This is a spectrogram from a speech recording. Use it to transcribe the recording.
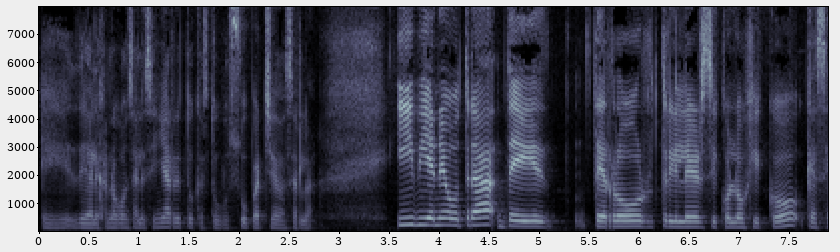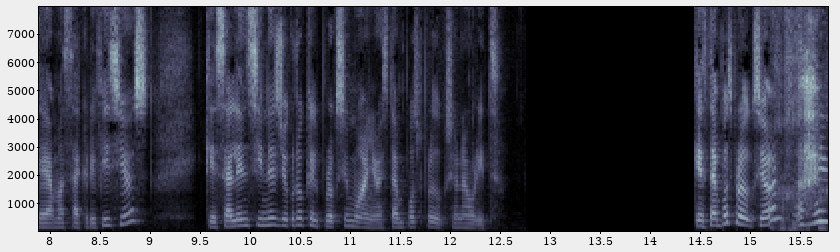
eh, de Alejandro González Iñárritu, que estuvo súper chido hacerla. Y viene otra de terror, thriller psicológico, que se llama Sacrificios, que sale en cines yo creo que el próximo año, está en postproducción ahorita. ¿Que está en postproducción? Ay,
